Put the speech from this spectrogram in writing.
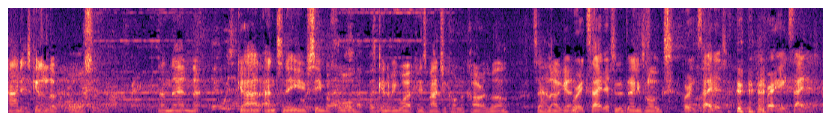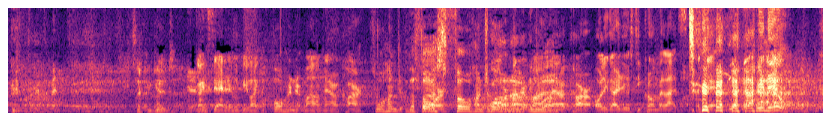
and it's going to look awesome. And then Gad Anthony, you've seen before, is going to be working his magic on the car as well. So hello again. We're excited. To the daily vlogs. We're excited. We're very excited. It's looking good. Guy said it'll be like a 400 mile an hour car. 400, the first 400 mile an hour in the mile an hour car. All you gotta do is dechrome it, lads. That's it. Who knew?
